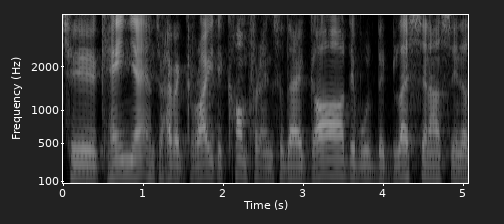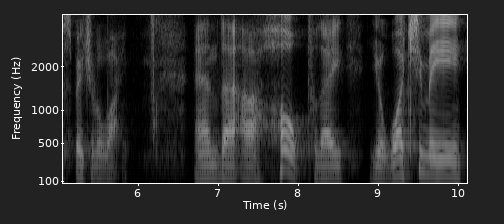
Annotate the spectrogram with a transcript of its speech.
to Kenya and to have a great conference that God will be blessing us in a special way. And uh, I hope that you watch me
